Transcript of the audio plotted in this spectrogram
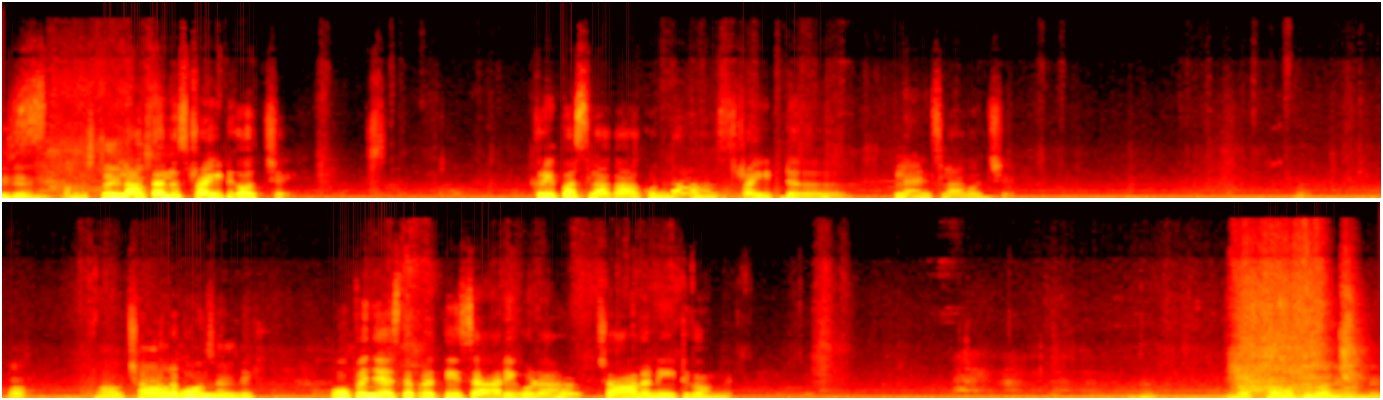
డిజైన్ మనకి స్టైల్ లతలు స్ట్రైట్గా వచ్చాయి. క్రీపర్స్ లా కాకుండా స్ట్రైట్ ప్లాంట్స్ లాగా వచ్చాయి. చాలా చాలా బాగుంది బాగుందండి. ఓపెన్ చేస్తే ప్రతి శారీ కూడా చాలా నీట్గా ఉంది. ఇలా ఫ్లవర్స్ కానివ్వండి.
